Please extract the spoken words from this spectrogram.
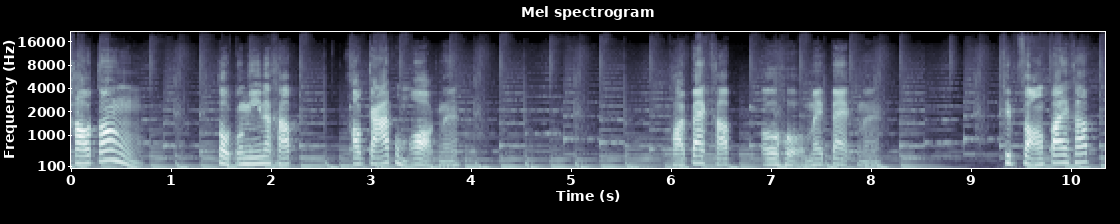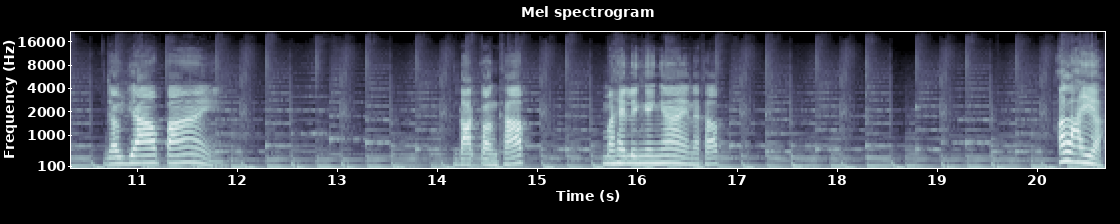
เขาต้องตกตรงนี้นะครับ เอาการ์ดผมออกนะ ถอยแป๊กครับ โอ้โห ไม่แป๊กนะ 12 ไปครับ ยาวๆไป ดักก่อนครับม่ให้เล่นง่าย ๆนะครับ อะไรอะ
